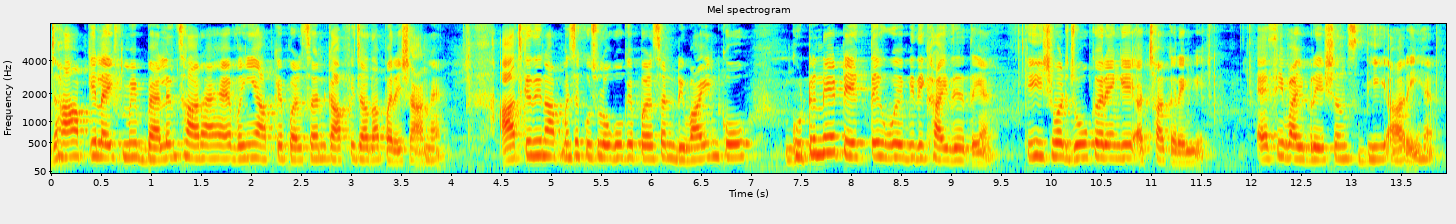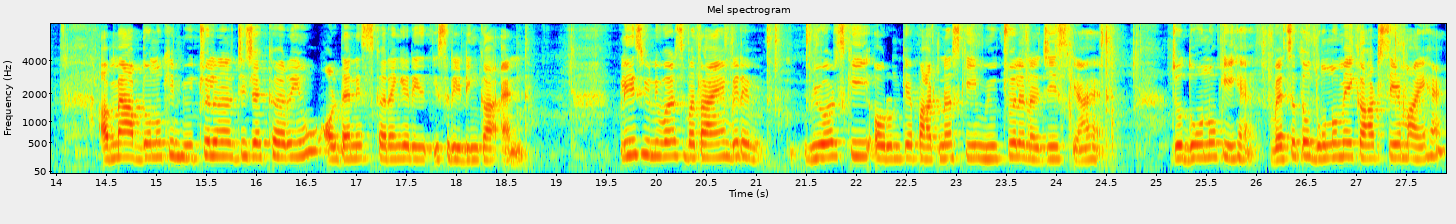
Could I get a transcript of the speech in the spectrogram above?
जहाँ आपके लाइफ में बैलेंस आ रहा है, वहीं आपके पर्सन काफ़ी ज़्यादा परेशान हैं। आज के दिन आप में से कुछ लोगों के पर्सन डिवाइन को घुटने टेकते हुए भी दिखाई देते हैं कि ईश्वर जो करेंगे अच्छा करेंगे। ऐसी वाइब्रेशंस भी आ रही हैं। अब मैं आप दोनों की म्यूचुअल एनर्जी चेक कर रही हूँ और देन इस करेंगे इस रीडिंग का एंड प्लीज़ यूनिवर्स बताएँ मेरे व्यूअर्स की और उनके पार्टनर्स की म्यूचुअल एनर्जीज़ क्या हैं। जो दोनों की हैं। वैसे तो दोनों में एक आठ सेम आए हैं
